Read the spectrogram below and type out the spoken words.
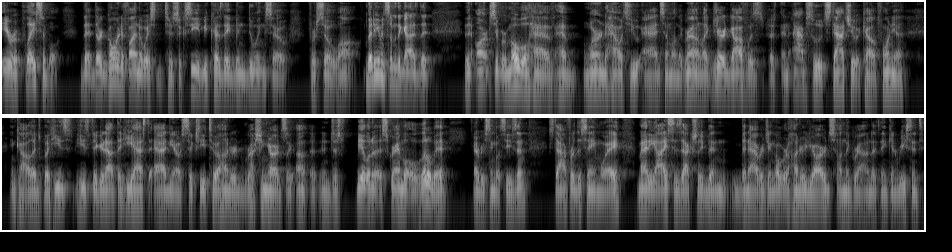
irreplaceable that they're going to find a way to succeed because they've been doing so for so long. But even some of the guys that that aren't super mobile have have learned how to add some on the ground. Like Jared Goff was an absolute statue at California in college, but he's he's figured out that he has to add you know 60 to 100 rushing yards uh, and just be able to scramble a little bit every single season. Stafford the same way. Matty Ice has actually been been averaging over 100 yards on the ground. I think in recent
